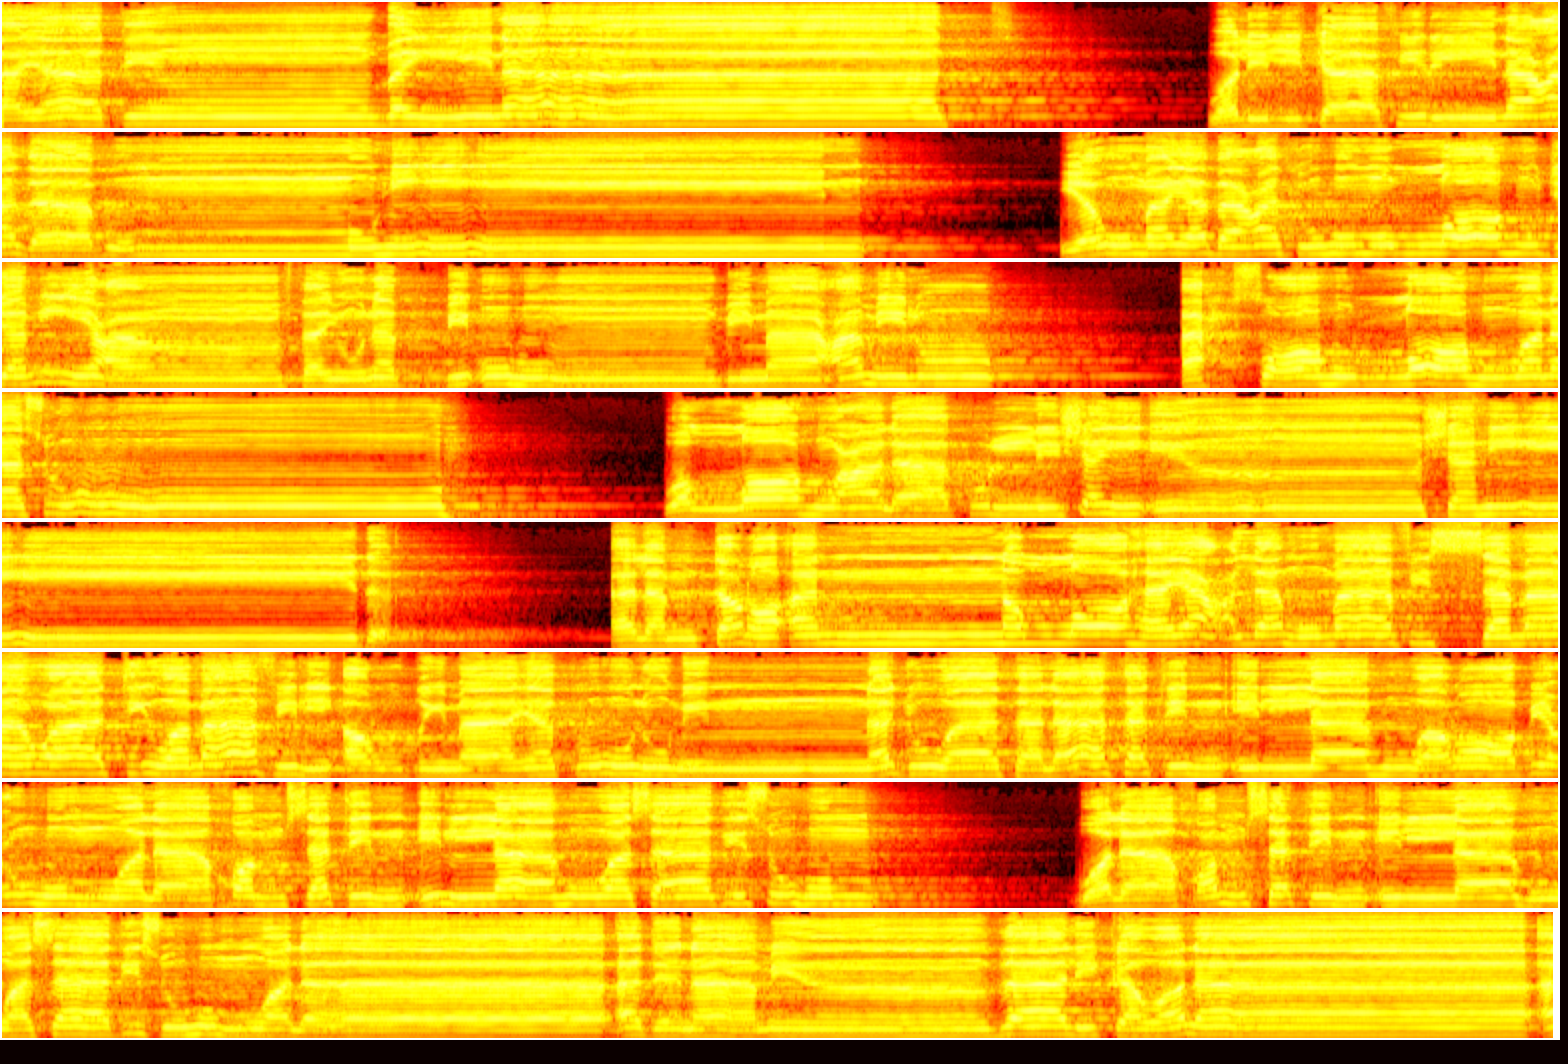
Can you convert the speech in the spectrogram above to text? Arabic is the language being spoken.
آيات بينات وللكافرين عذاب مهين. يوم يبعثهم الله جميعا فينبئهم بما عملوا احصاه الله ونسوه والله على كل شيء شهيد ألم تر أن الله يعلم ما في السماوات وما في الأرض ما يكون من نجوى ثلاثة إلا هو رابعهم ولا خمسة إلا هو سادسهم ولا خمسة إلا هو سادسهم ولا أدنى من ذلك ولا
